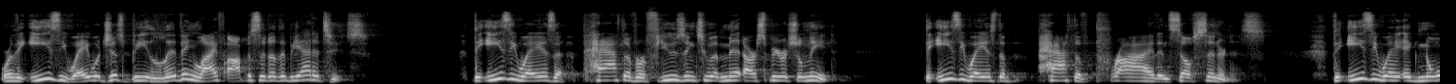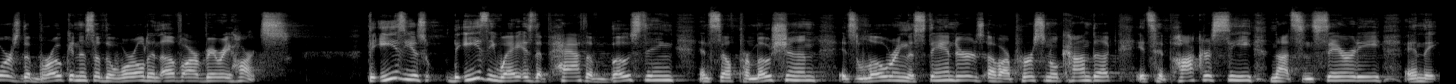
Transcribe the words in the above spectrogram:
or the easy way would just be living life opposite of the Beatitudes. The easy way is a path of refusing to admit our spiritual need. The easy way is the path of pride and self centeredness. The easy way ignores the brokenness of the world and of our very hearts. The easiest, the easy way is the path of boasting and self-promotion. It's lowering the standards of our personal conduct. It's hypocrisy, not sincerity. And the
